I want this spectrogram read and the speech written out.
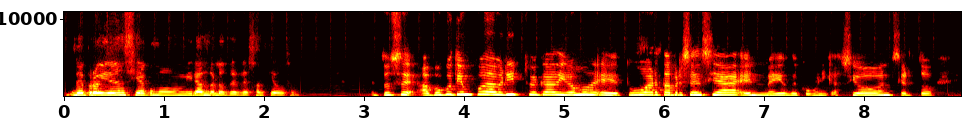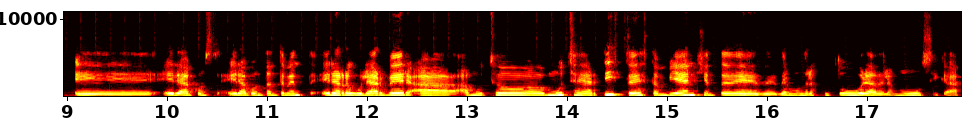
de, Providencia, como mirándolo desde Santiago Entonces, a poco tiempo de abrir Chueca, digamos, eh, tuvo harta presencia en medios de comunicación, ¿cierto? Eh, era, era constantemente, era regular ver a, a muchos muchas artistas también, gente del mundo de la escultura, de la música,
